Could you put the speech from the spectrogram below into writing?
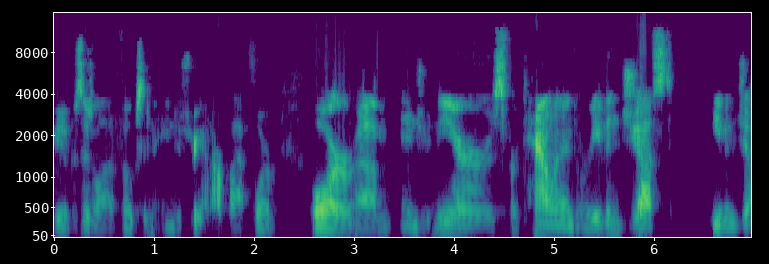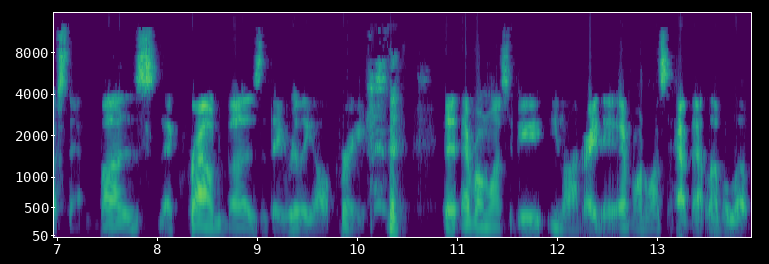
you know because there's a lot of folks in the industry on our platform or um, engineers for talent or even just even just that buzz that crowd buzz that they really all crave that everyone wants to be Elon, right? Everyone wants to have that level of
